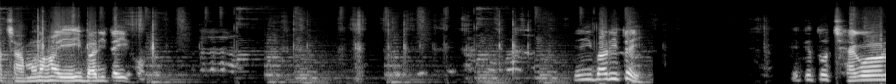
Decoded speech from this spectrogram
আচ্ছা মনে হয় এই বাড়িটাই হবে। এই বাড়িটাই? এতে তো ছাগল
